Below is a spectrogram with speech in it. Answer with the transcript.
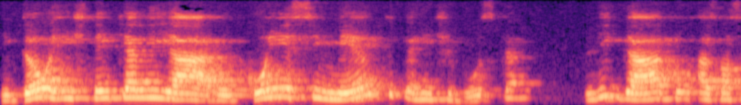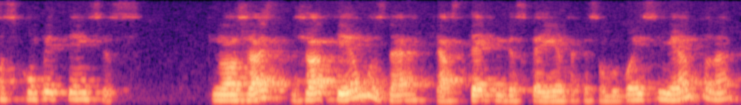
Então, a gente tem que aliar o conhecimento que a gente busca ligado às nossas competências, que nós já, já temos, né, que as técnicas que aí entra a questão do conhecimento, né,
